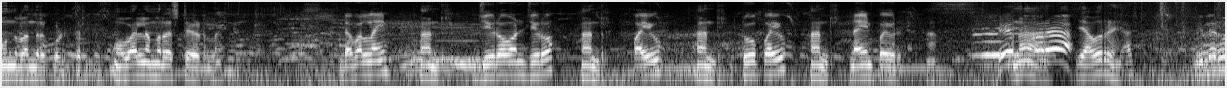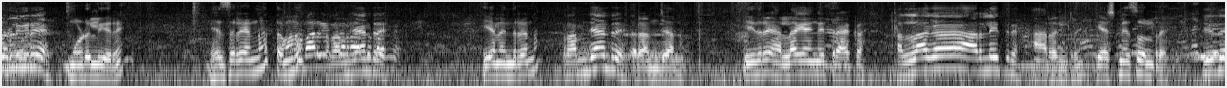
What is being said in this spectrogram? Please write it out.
ಮುಂದೆ ಬಂದ್ರೆ ಕೊಡ್ತೀರಿ. ಮೊಬೈಲ್ ನಂಬರ್ ಅಷ್ಟೇ ಹೇಳ್ರಲ್ಲ ಡಬಲ್ ನೈನ್ ಹಾಂ ರೀ. ಜೀರೋ ಒನ್ ಜೀರೋ ಹಾಂ ರೀ. ಫೈವ್ ಹಾಂ ರೀ. ಟೂ ಫೈವ್ ಹಾಂ ರೀ. ನೈನ್ ಫೈವ್ ರೀ. ಹಾಂ. ಅಣ್ಣ ರೀ? ಮೂಡಲಿ ರೀ. ಹೆಸರೇನ ತಮ್ಮ ರಂಜಾನ್ ರೀ ಏನಂದ್ರಣ್ಣ ರಂಜಾನ್ ರೀ. ರಂಜಾನ್ ಇದ್ರಿ ಹಲ್ಲಾಗ ಹೆಂಗೈತ್ರಿ ಆಕ ಅಲ್ಲಾಗ ಆರ್ಲೈತ್ರಿ ಆರಲ್ ರೀ ಎಷ್ಟನೇ ಸೋಲ್ರಿ? ರೀ ಇದು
